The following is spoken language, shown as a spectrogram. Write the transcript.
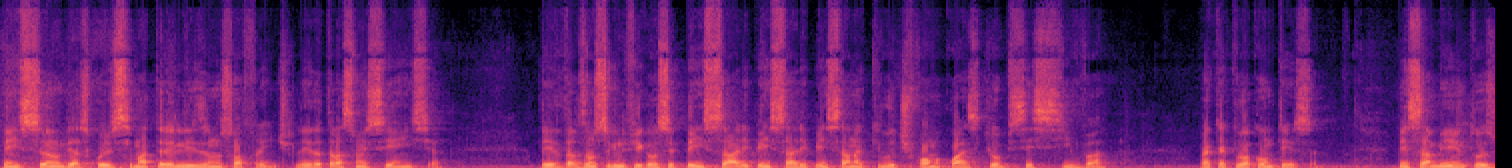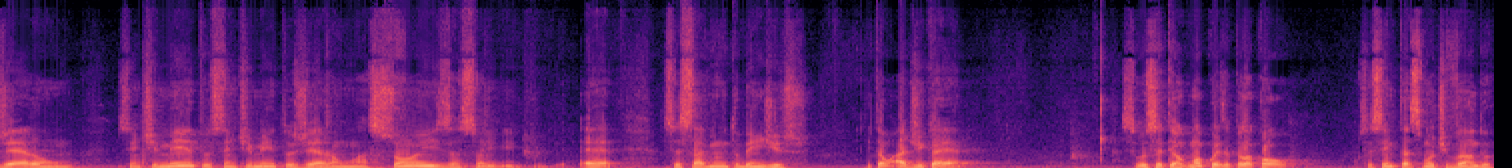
pensando e as coisas se materializam na sua frente. Lei da atração é ciência. Atração significa você pensar e pensar e pensar naquilo de forma quase que obsessiva para que aquilo aconteça. Pensamentos geram sentimentos, sentimentos geram ações, ações. É, você sabe muito bem disso. Então a dica é: se você tem alguma coisa pela qual você sempre está se motivando,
